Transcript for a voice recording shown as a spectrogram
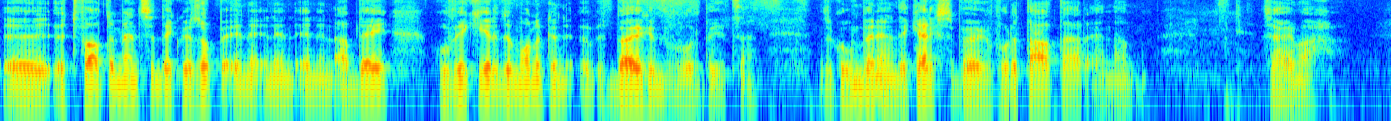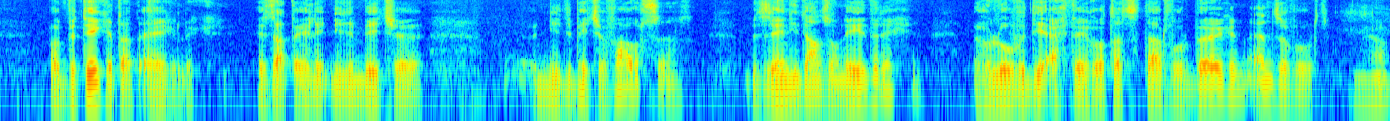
Uh, het valt de mensen dikwijls op in, in, in een abdij hoeveel keer de monniken buigen bijvoorbeeld. Hè. Ze komen binnen in de kerk, ze buigen voor het altaar en dan zeg je maar, wat betekent dat eigenlijk? Is dat eigenlijk niet een beetje, niet een beetje vals? Hè? Zijn die dan zo nederig? Geloven die echt in God dat ze daarvoor buigen? Enzovoort. Ja.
